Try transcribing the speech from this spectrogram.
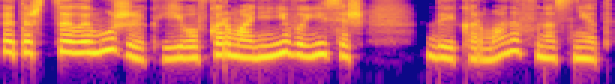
Это ж целый мужик, его в кармане не вынесешь. Да и карманов у нас нет.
